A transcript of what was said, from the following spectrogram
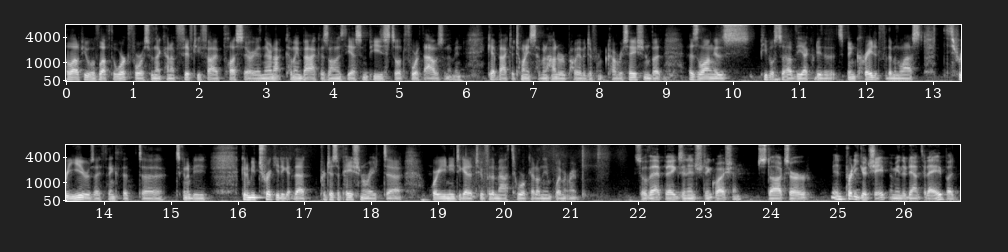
a lot of people have left the workforce in that kind of 55 plus area, and they're not coming back as long as the S and P is still at 4,000. I mean, get back to 2,700, probably have a different conversation. But as long as people still have the equity that's been created for them in the last three years, I think that uh, it's going to be going to be tricky to get that participation rate uh, where you need to get it to for the math to work out on the employment rate. So that begs an interesting question. Stocks are in pretty good shape. I mean, they're down today, but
